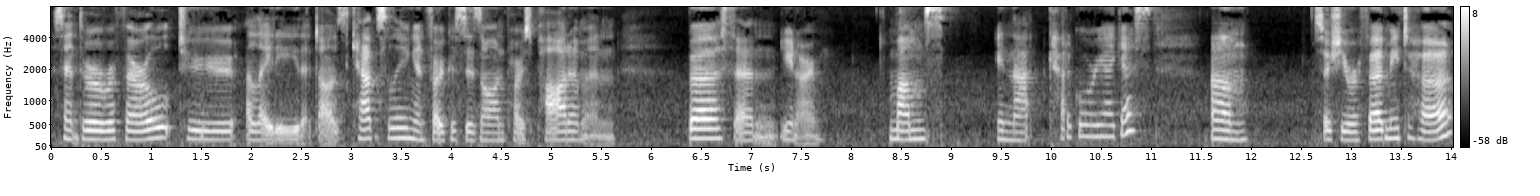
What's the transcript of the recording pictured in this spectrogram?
sent through a referral to a lady that does counseling and focuses on postpartum and birth and, you know, mums in that category, I guess. Um, so she referred me to her,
